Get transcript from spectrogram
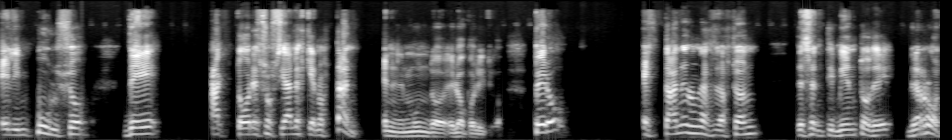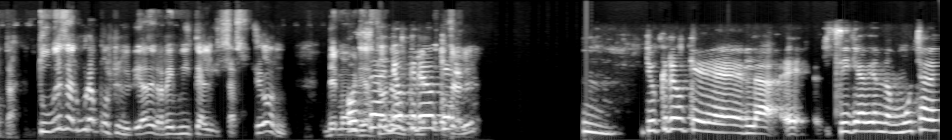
el impulso de actores sociales que no están en el mundo de lo político, pero están en una situación de sentimiento de derrota. ¿Tú ves alguna posibilidad de revitalización de movilización? yo creo que mm, yo creo que la, eh, sigue habiendo mucha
